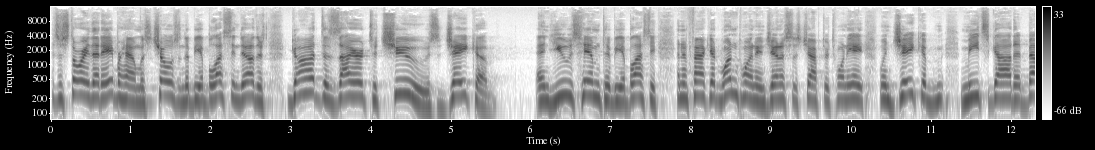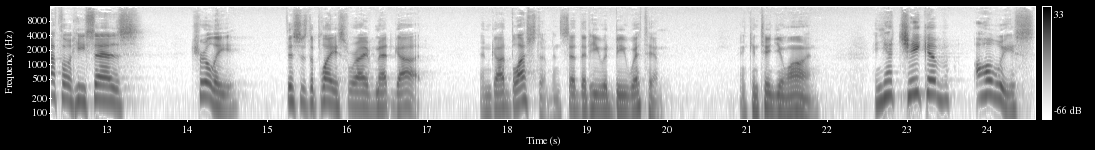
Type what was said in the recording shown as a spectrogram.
It's a story that Abraham was chosen to be a blessing to others. God desired to choose Jacob and use him to be a blessing. And in fact, at one point in Genesis chapter 28, when Jacob meets God at Bethel, he says, Truly, this is the place where I've met God. And God blessed him and said that he would be with him and continue on. And yet, Jacob always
